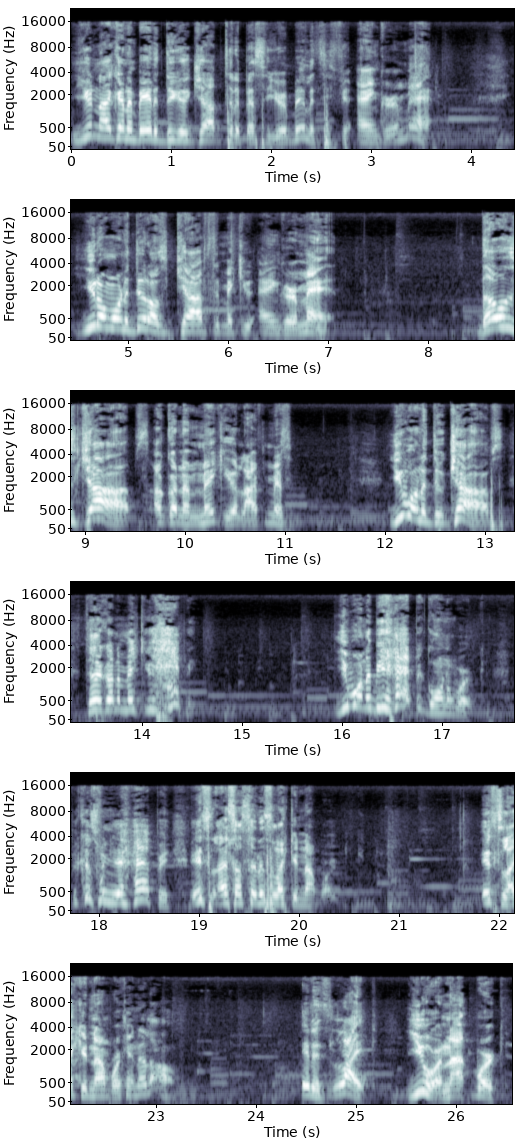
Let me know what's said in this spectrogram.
You're not going to be able to do your job to the best of your ability if you're angry and mad. You don't want to do those jobs that make you angry or mad. Those jobs are going to make your life miserable. You want to do jobs that are going to make you happy. You want to be happy going to work. Because when you're happy, it's as I said, it's like you're not working. It's like you're not working at all. It is like you are not working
